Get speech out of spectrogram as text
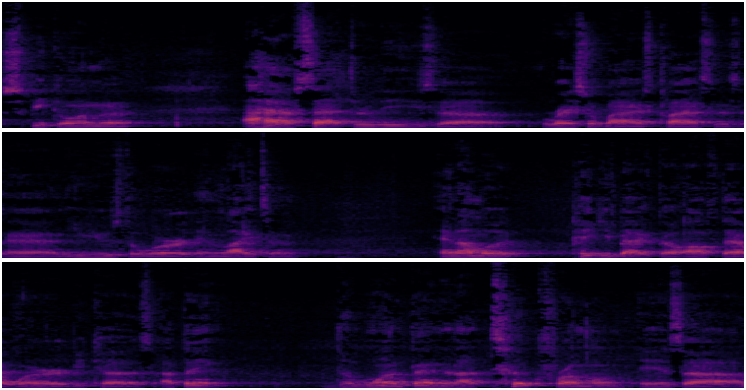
speak on the. I have sat through these uh, racial bias classes, and you used the word enlighten, and I'm gonna piggyback though off that word because I think the one thing that I took from them is uh,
